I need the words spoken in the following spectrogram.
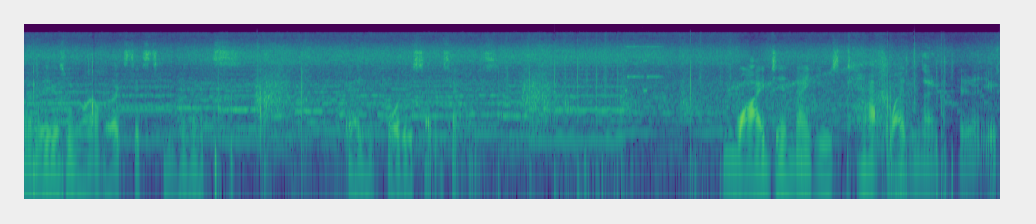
The video's been going on for like 16 minutes and 47 seconds. Why didn't I use tap? Why didn't I, why didn't use?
